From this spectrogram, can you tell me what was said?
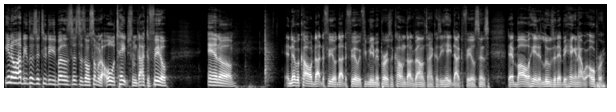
You know, I be listening to these brothers and sisters on some of the old tapes from Dr. Phil, and uh, and never call Dr. Phil Dr. Phil if you meet him in person. Call him Dr. Valentine because he hate Dr. Phil since that bald headed loser that be hanging out with Oprah.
